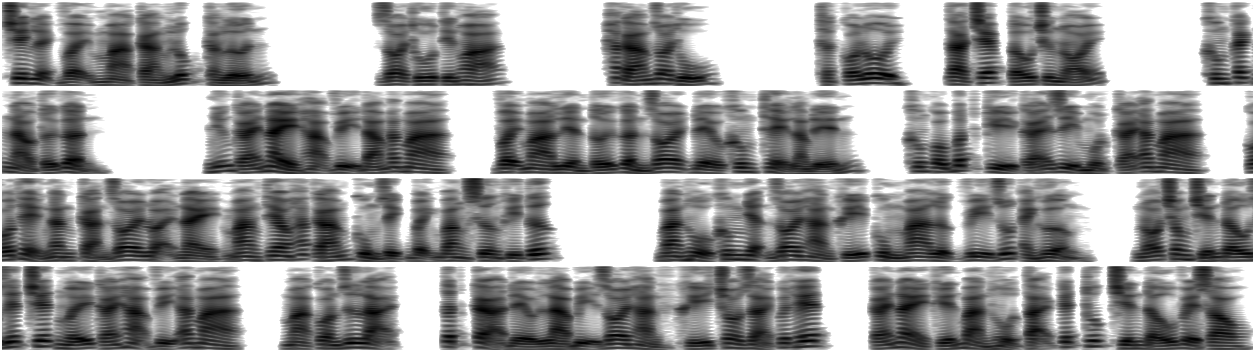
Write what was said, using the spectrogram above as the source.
trên lệnh vậy mà càng lúc càng lớn. Roi thú tiến hóa. Hắc ám roi thú. Thật có lỗi, ta chép tấu chương nói. Không cách nào tới gần. Những cái này hạ vị đám ác ma, vậy mà liền tới gần roi đều không thể làm đến, không có bất kỳ cái gì một cái ác ma có thể ngăn cản roi loại này mang theo hắc ám cùng dịch bệnh băng xương khí tức. Ban hổ không nhận roi hàn khí cùng ma lực vi rút ảnh hưởng, nó trong chiến đấu giết chết mấy cái hạ vị ác ma, mà còn dư lại, tất cả đều là bị roi hàn khí cho giải quyết hết, cái này khiến bản hổ tại kết thúc chiến đấu về sau,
